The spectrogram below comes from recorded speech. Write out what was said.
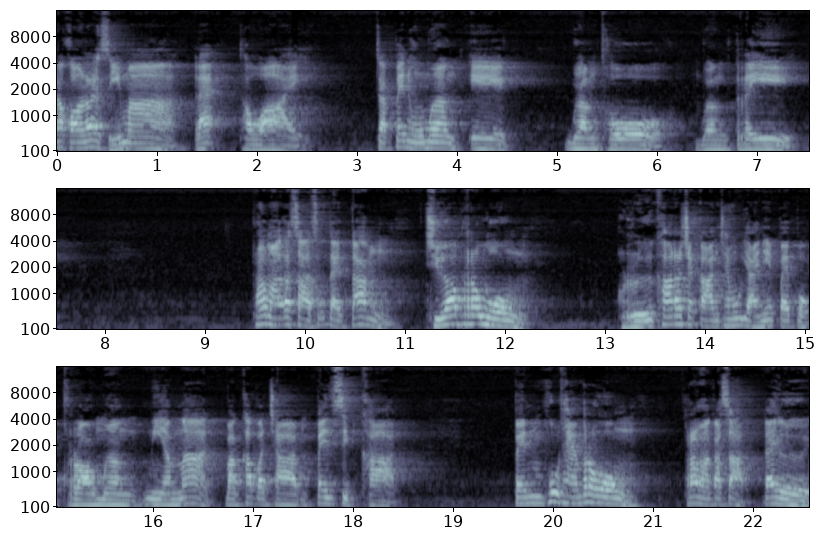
นครราชสีมาและทวาย จะเป็นหัวเมืองเอก เมืองโท เมืองตรี พระมหากษัตริย์ทรงแต่งตั้งเชื้อพระวงศ์หรือข้าราชการชั้นผู้ใหญ่นี้ไปปกครองเมืองมีอำนาจ บังคับบัญชาเป็นสิทธิ์ขาด เป็นผู้แทนพระองค์ พระมหากษัตริย์ได้เลย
